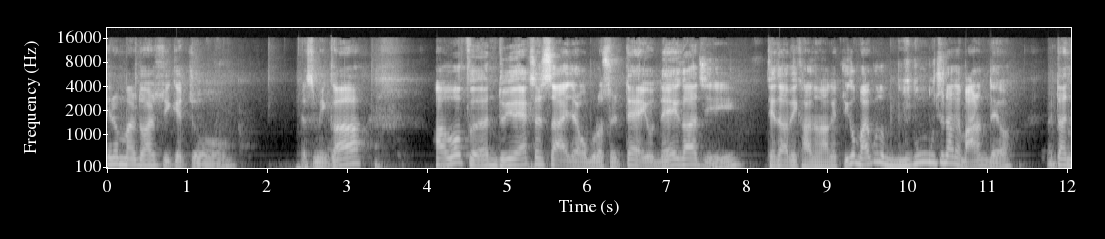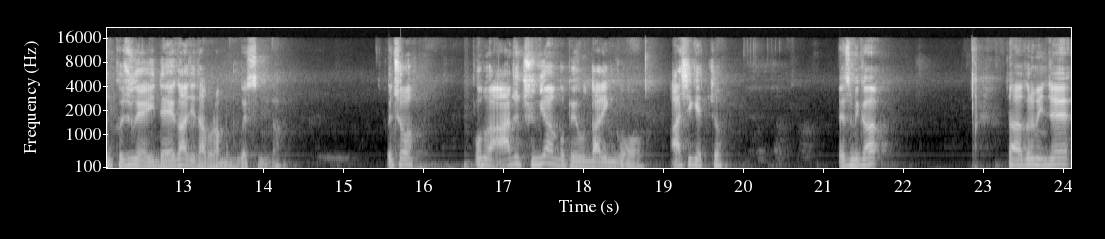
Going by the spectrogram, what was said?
이런 말도 할 수 있겠죠. 됐습니까? How often do you exercise? 라고 물었을 때요네 가지 대답이 가능하겠죠. 이거 말고도 무궁무진하게 많은데요. 일단 그 중에 이 네 가지 답을 한번 보겠습니다. 그쵸? 오늘 아주 중요한 거 배운 날인 거 아시겠죠? 됐습니까? 자, 그러면 이제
